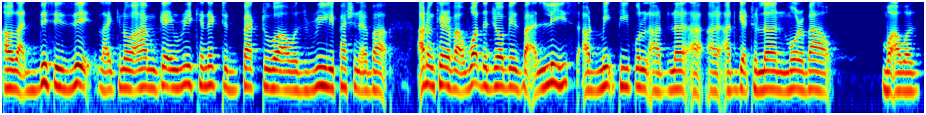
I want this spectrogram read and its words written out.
I was like this is it. Like you know i'm getting reconnected back to what i was really passionate about I don't care about what the job is, but at least I'd meet people. I'd learn. I'd get to learn more about what I was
